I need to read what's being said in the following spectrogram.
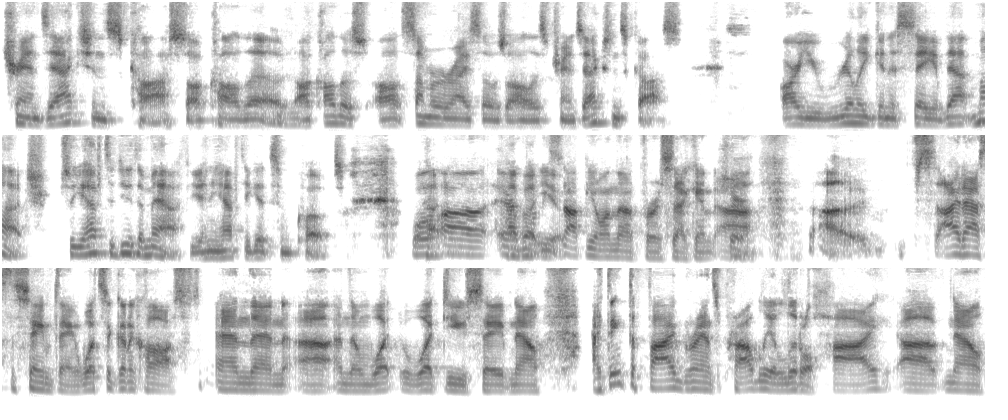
transactions costs i'll call those mm-hmm. i'll call those i'll summarize those all as transactions costs are you really going to save that much? So you have to do the math and you have to get some quotes. Well, how, uh, how about let me you? stop you on that for a second. Sure. Uh, uh, I'd ask the same thing. What's it going to cost? And then, uh, and then what, what do you save? Now, I think the five grand's probably a little high. Uh, now,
